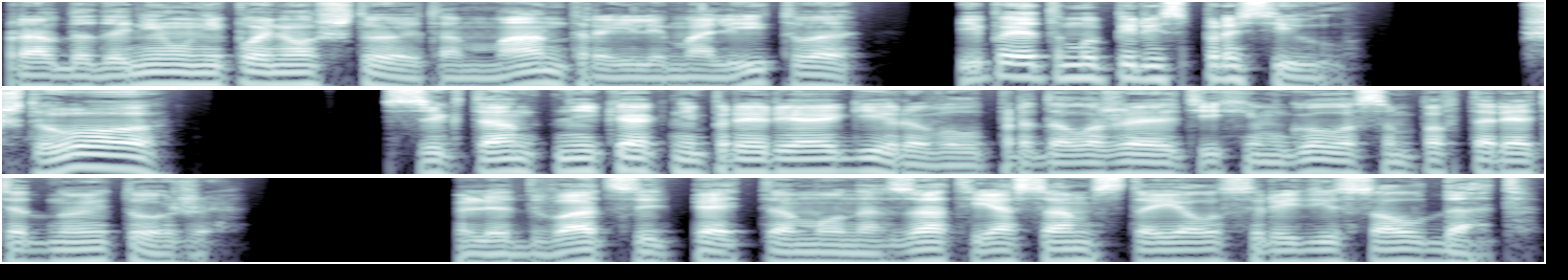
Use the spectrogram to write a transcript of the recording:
Правда, Данил не понял, что это, мантра или молитва, и поэтому переспросил. «Что?» Сектант никак не прореагировал, продолжая тихим голосом повторять одно и то же. Лет двадцать пять тому назад я сам стоял среди солдат.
